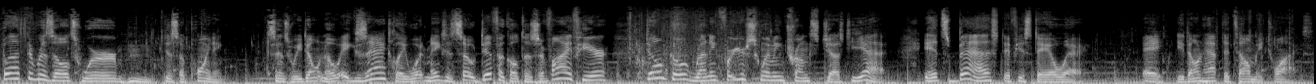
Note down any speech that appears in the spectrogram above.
but the results were hmm, disappointing. Since we don't know exactly what makes it so difficult to survive here, don't go running for your swimming trunks just yet. It's best if you stay away. Hey, you don't have to tell me twice.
